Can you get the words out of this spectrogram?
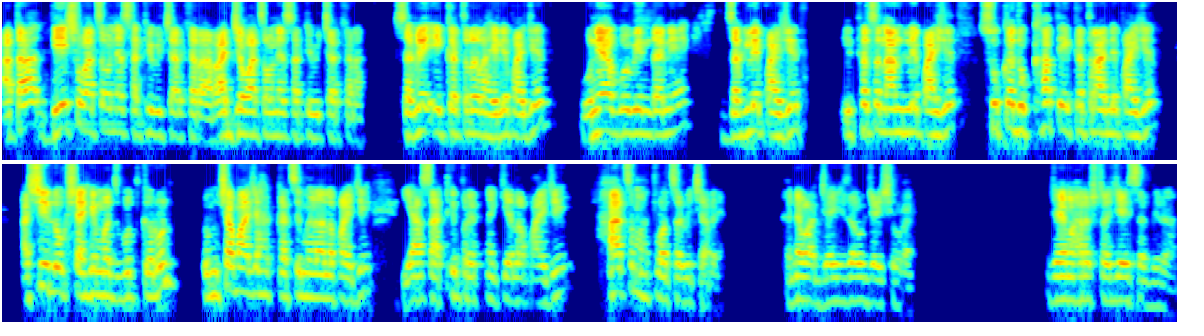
आता देश वाचवण्यासाठी विचार करा राज्य वाचवण्यासाठी विचार करा. सगळे एकत्र राहिले पाहिजेत. गुन्ह्या गोविंदाने जगले पाहिजेत. इथंच नांदले पाहिजेत. सुख दुःखात एकत्र आले पाहिजेत. अशी लोकशाही मजबूत करून तुमच्या माझ्या हक्काचं मिळालं पाहिजे. यासाठी प्रयत्न केला पाहिजे. हाच महत्त्वाचा विचार आहे. धन्यवाद. जय जाऊ जय शिवराय. जय महाराष्ट्र जय संविधान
